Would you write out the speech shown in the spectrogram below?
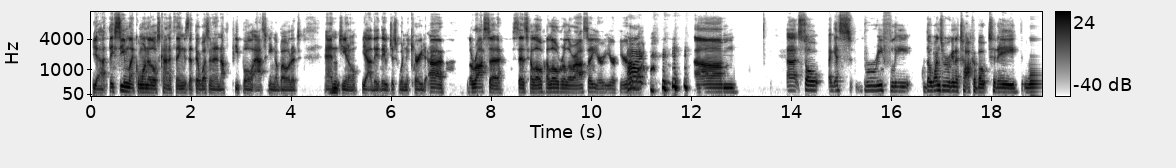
Yeah, they seem like one of those kind of things that there wasn't enough people asking about it. And, Mm-hmm. you know, yeah, they, they just wouldn't have carried. Uh, La Raza says hello. Hello, La Raza. You're, you're here. Hi. Um, uh, so I guess briefly, the ones we were going to talk about today were.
